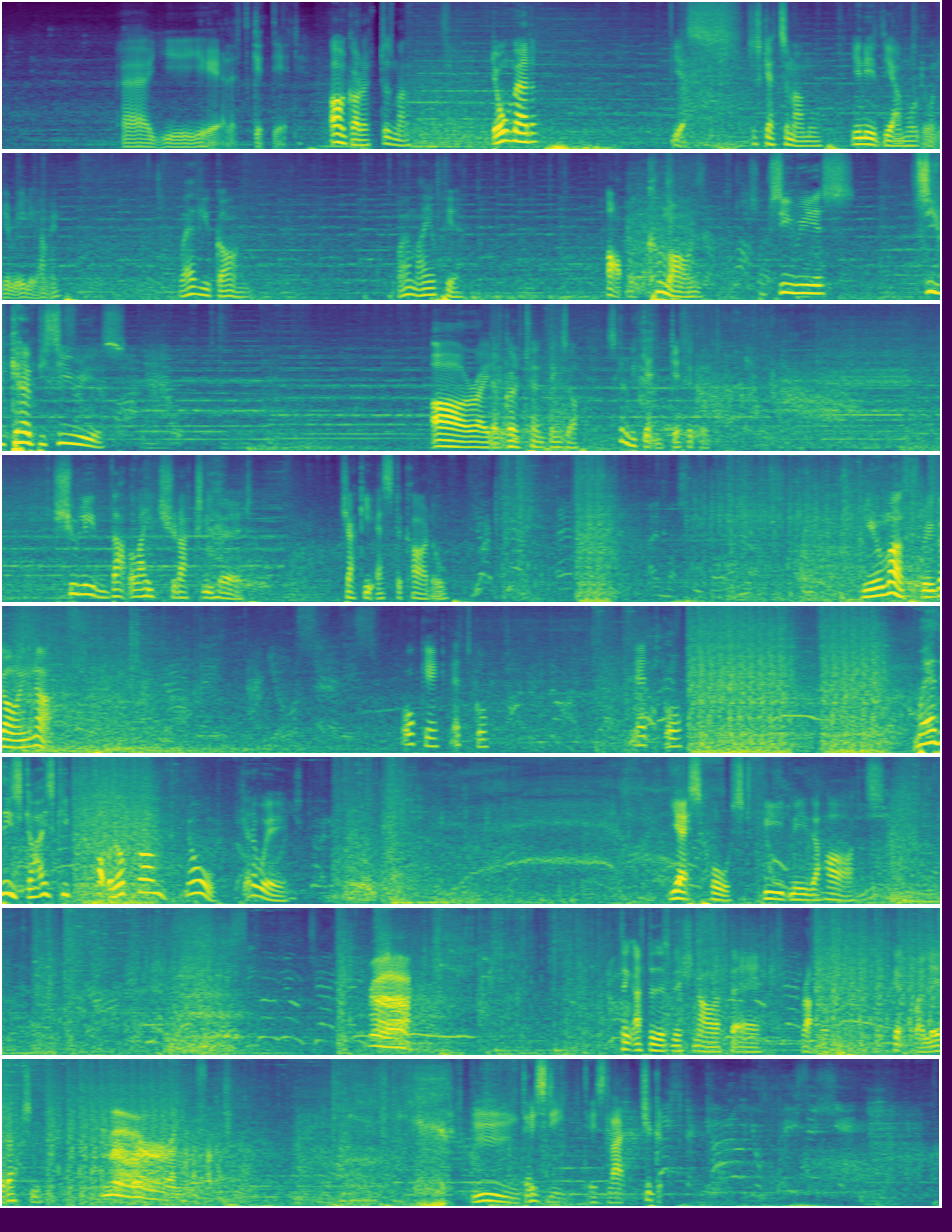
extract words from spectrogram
Uh, yeah, let's get that. Oh, got it. Doesn't matter. Don't matter. Yes. Just get some ammo. You need the ammo, don't you, really? I mean. Where have you gone? Why am I up here? Oh, well, come on. Serious? So you can't be serious. Alright, I've got to turn things off. It's going to be getting difficult. Surely that light should actually hurt. Jackie Estacado. You must be going nuts. Okay, let's go. Let's go. Where these guys keep popping up from? No, get away. Yes, host, feed me the hearts. I think after this mission I'll have to uh, wrap up. It's getting quite late actually. Mmm, tasty. Tastes like chicken. Staccato, you piece of shit!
